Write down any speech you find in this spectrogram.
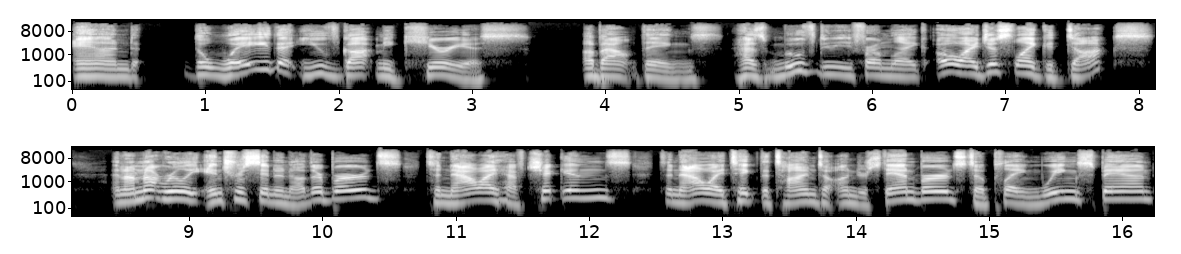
And the way that you've got me curious about things has moved me from like, oh, I just like ducks and I'm not really interested in other birds to now I have chickens to now I take the time to understand birds to playing wingspan.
